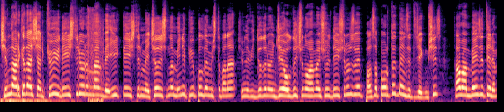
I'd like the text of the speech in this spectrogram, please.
Şimdi arkadaşlar köyü değiştiriyorum ben ve ilk değiştirmeye çalıştığımda many people demişti bana. Şimdi videodan önce olduğu için o hemen şöyle değiştiriyoruz ve pasaporta benzetecekmişiz. Tamam benzetelim.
